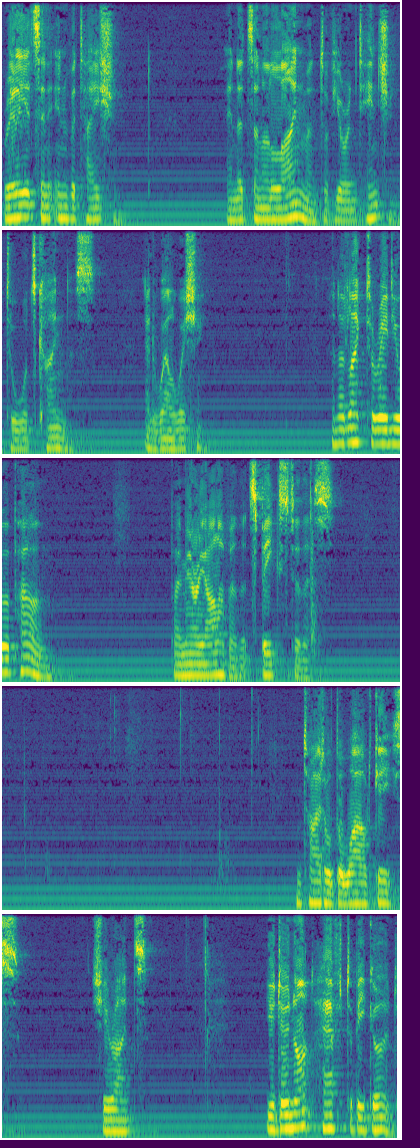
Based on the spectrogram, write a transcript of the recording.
Really, it's an invitation and it's an alignment of your intention towards kindness and well wishing. And I'd like to read you a poem by Mary Oliver that speaks to this. Entitled The Wild Geese. She writes, You do not have to be good.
